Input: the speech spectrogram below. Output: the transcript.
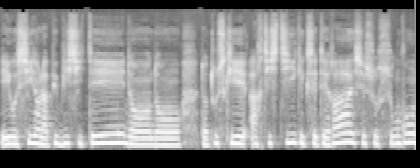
et aussi dans la publicité, dans, dans, dans tout ce qui est artistique, etc. Et c'est souvent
